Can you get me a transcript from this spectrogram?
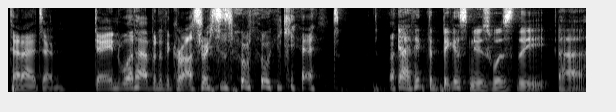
10 out of 10. Dane, what happened to the cross races over the weekend? yeah, I think the biggest news was the uh,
